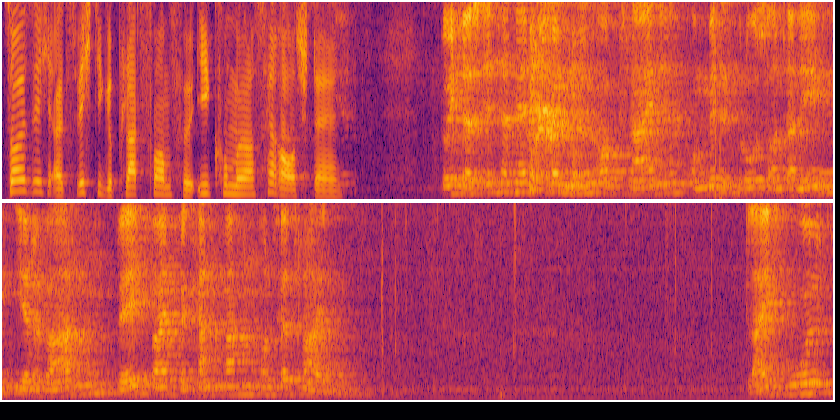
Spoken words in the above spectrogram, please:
soll sich als wichtige Plattform für E-Commerce herausstellen. Durch das Internet können nun auch kleine und mittelgroße Unternehmen ihre Waren weltweit bekannt machen und vertreiben. Gleichwohl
